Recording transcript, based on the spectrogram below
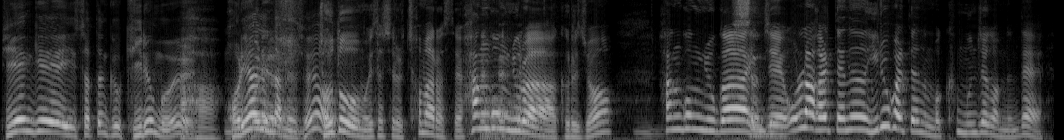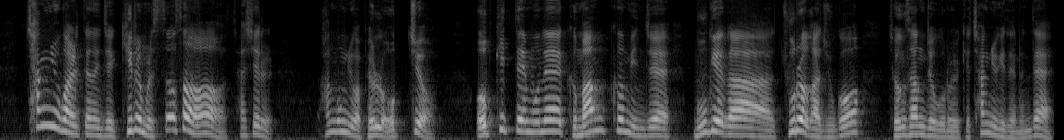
비행기에 있었던 그 기름을 아하. 버려야 버려야 된다면서요? 저도 뭐 이 사실을 처음 알았어요. 항공유라 그러죠. 항공유가 비싼데. 이제 올라갈 때는 이륙할 때는 뭐 큰 문제가 없는데 착륙할 때는 이제 기름을 써서 사실 항공유가 별로 없죠. 없기 때문에 그만큼 이제 무게가 줄어가지고 정상적으로 이렇게 착륙이 되는데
